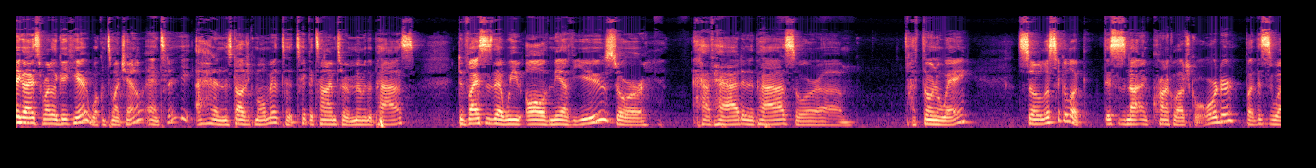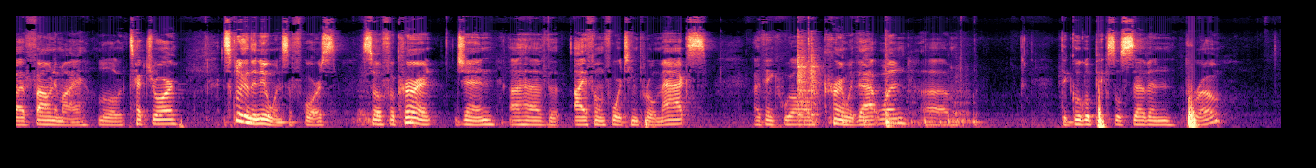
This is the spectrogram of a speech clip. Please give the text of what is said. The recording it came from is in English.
Hey guys, Ronel Geek here. Welcome to my channel. And today I had a nostalgic moment to take a time to remember the past. Devices that we all may have used or have had in the past or um, have thrown away. So let's take a look. This is not in chronological order, but this is what I found in my little tech drawer, excluding the new ones, of course. So for current gen, I have the iPhone 14 Pro Max. I think we're all current with that one. Um, the Google Pixel 7 Pro.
